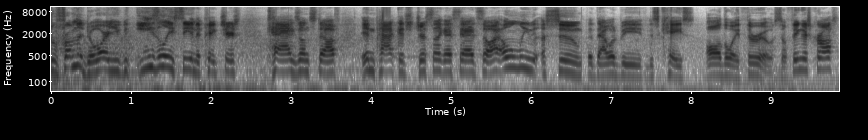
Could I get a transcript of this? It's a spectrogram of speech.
So from the door, you can easily see in the pictures tags on stuff in package, just like I said. So I only assume that that would be this case all the way through. So fingers crossed,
